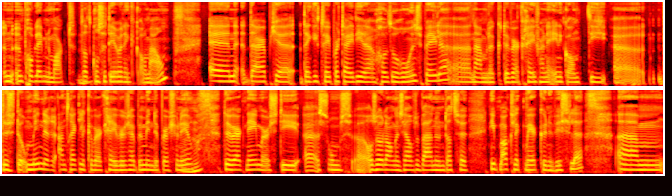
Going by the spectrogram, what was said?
een, een probleem in de markt. Dat constateren we denk ik allemaal. En daar heb je denk ik twee partijen die daar een grote rol in spelen. Uh, namelijk de werkgever aan de ene kant, die uh, dus de minder aantrekkelijke werkgevers hebben minder personeel. Uh -huh. De werknemers die uh, soms al zo lang eenzelfde baan doen dat ze niet makkelijk meer kunnen wisselen. Um,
